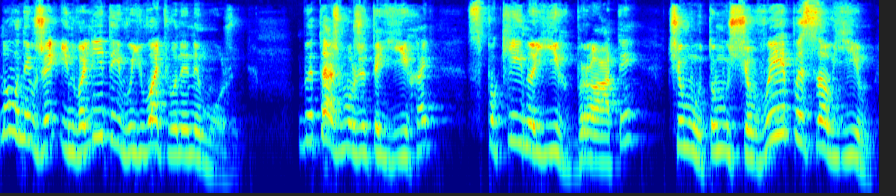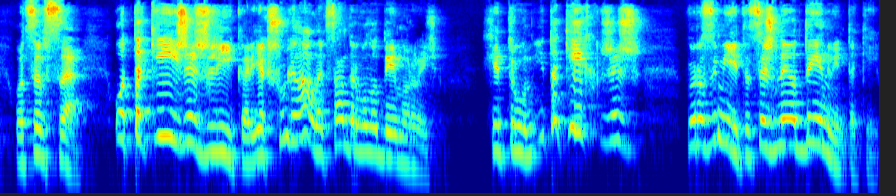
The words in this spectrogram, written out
ну вони вже інваліди і воювати вони не можуть. Ви теж можете їхати, спокійно їх брати. Чому? Тому що виписав їм оце все. От такий же ж лікар, як Шульга Олександр Володимирович, хитрун. І таких же ж, ви розумієте, це ж не один він такий.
